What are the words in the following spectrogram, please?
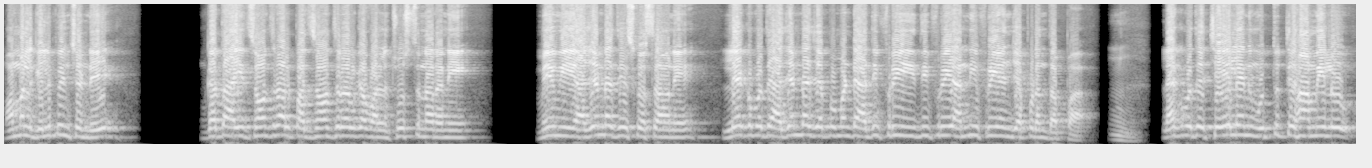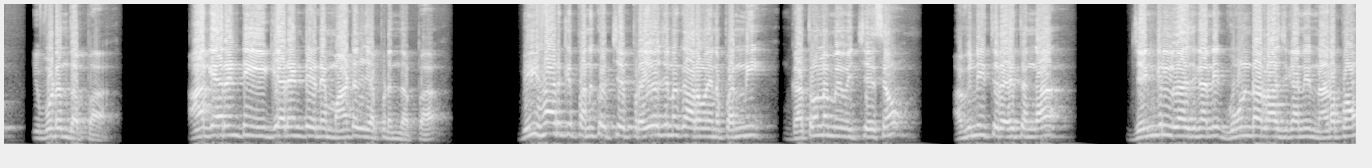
మమ్మల్ని గెలిపించండి. గత ఐదు సంవత్సరాలు పది సంవత్సరాలుగా వాళ్ళని చూస్తున్నారని మేము ఈ అజెండా తీసుకొస్తామని లేకపోతే అజెండా చెప్పమంటే అది ఫ్రీ ఇది ఫ్రీ అన్ని ఫ్రీ అని చెప్పడం తప్ప లేకపోతే చేయలేని ఉత్తుత్తి హామీలు ఇవ్వడం తప్ప ఆ గ్యారంటీ ఈ గ్యారంటీ అనే మాటలు చెప్పడం తప్ప బీహార్కి పనికొచ్చే ప్రయోజనకరమైన పని గతంలో మేము ఇచ్చేసాం అవినీతి రహితంగా జంగిల్ రాజు కానీ గూండా రాజు కానీ నడపం.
